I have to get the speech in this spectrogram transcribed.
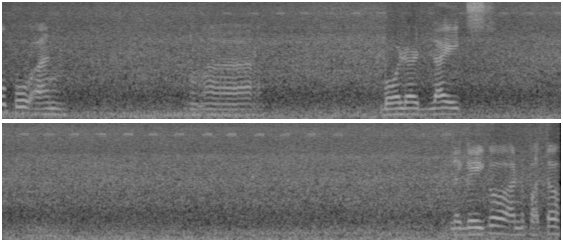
upuan. Bollard lights. Lagay ko, ano pa to?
